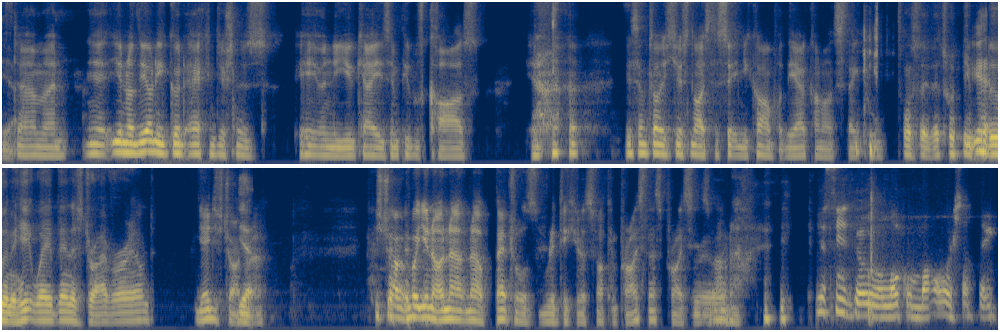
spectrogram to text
yeah. Damn man. Yeah, you know the only good air conditioners here in the UK is in people's cars. You know, it's sometimes just nice to sit in your car and put the aircon on. Stay cool. I'll say that's what people Yeah. do in a heat wave. Then is drive around. Yeah, just drive Yeah. around. Just drive, but you know, no, no, petrol's ridiculous fucking price. That's pricey as well. Really? now. You just need to go to a local mall or something.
